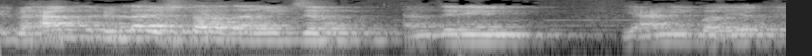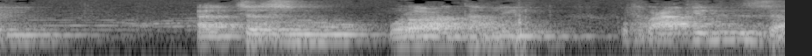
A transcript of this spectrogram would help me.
Ibn xamid wuxu laa yushtarad an yujzam can daliil yani bal yakfi aljasmu walow can taqliid qofka caqiidadiisa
